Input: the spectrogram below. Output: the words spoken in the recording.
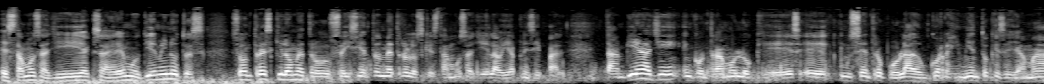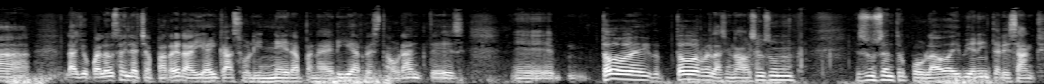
Estamos allí, exageremos, 10 minutos. Son 3 kilómetros, 600 metros los que estamos allí en la vía principal. También allí encontramos lo que es eh, un centro poblado, un corregimiento que se llama La Yopalosa y La Chaparrera. Ahí hay gasolinera, panadería, restaurantes, eh, todo, todo relacionado. Eso es un, es un centro poblado ahí bien interesante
